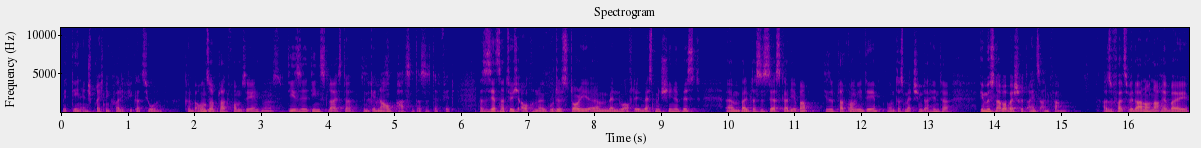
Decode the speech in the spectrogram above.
mit den entsprechenden Qualifikationen, können bei unserer Plattform sehen, Nice. diese Dienstleister sind genau passend, das ist der Fit. Das ist jetzt natürlich auch eine gute Story, ähm, wenn du auf der Investmentschiene bist, ähm, weil das ist sehr skalierbar, diese Plattformidee und das Matching dahinter. Wir müssen aber bei Schritt 1 anfangen. Also falls wir da noch nachher bei,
